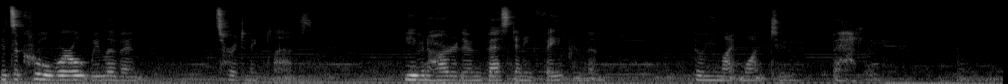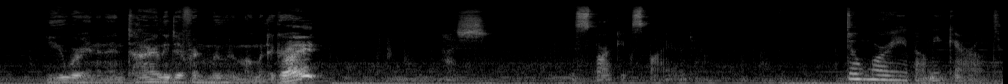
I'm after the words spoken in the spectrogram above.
It's a cruel world we live in. It's hard to make plans. Even harder to invest any faith in them, though you might want to, badly. You were in an entirely different mood a moment ago. Right? Hush. The spark expired. Don't worry about me, Geralt.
